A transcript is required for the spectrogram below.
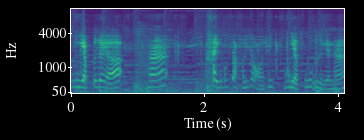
เหยียบกันเลยเหรอฮะใครต้องตักเขาหยองที่เหยียบผู้อื่นกันฮะ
